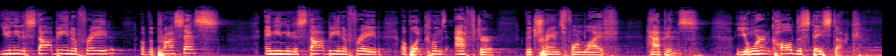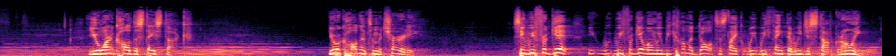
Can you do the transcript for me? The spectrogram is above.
You need to stop being afraid of the process, and you need to stop being afraid of what comes after the transformed life happens. You weren't called to stay stuck. You weren't called to stay stuck. You were called into maturity. See, we forget, we forget when we become adults, it's like we, we think that we just stop growing.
